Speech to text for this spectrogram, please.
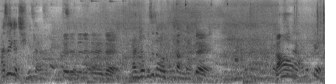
还是一个旗子还是什么？对对对对对对对感觉不是这么空荡荡。对。然后现在好像变了。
